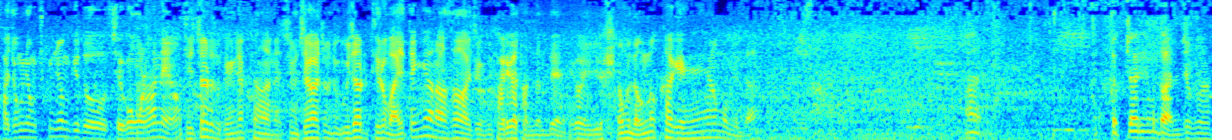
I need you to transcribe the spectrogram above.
가정용 충전기도 제공을 하네요. 뒷자리도 굉장히 편하네. 지금 제가 좀 의자를 뒤로 많이 당겨놔서 지금 다리가 닿는데 이거 이렇게 너무 넉넉하게 해놓은 겁니다. 아, 옆자리 정도 앉으면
